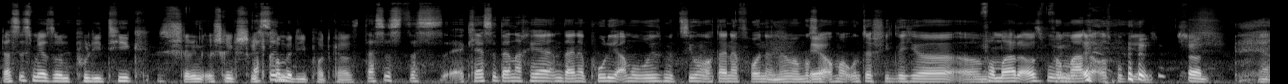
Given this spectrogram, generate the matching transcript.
Das ist mehr so ein Politik-Comedy-Podcast. Das ist, das erklärst du dann nachher in deiner polyamorösen Beziehung auch deiner Freundin. Ne? Man muss ja, Ja. auch mal unterschiedliche ähm, Formate ausprobieren. Formate ausprobieren. schon. Ja.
